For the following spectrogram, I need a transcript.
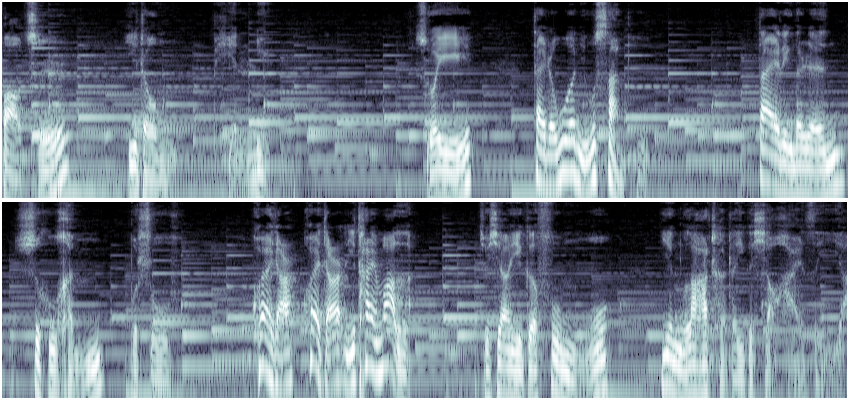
保持一种频率。所以，带着蜗牛散步，带领的人似乎很不舒服。快点儿，快点儿，你太慢了，就像一个父母。硬拉扯着一个小孩子一样。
